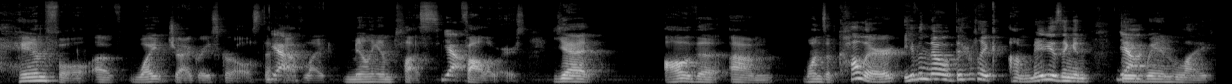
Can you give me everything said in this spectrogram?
handful of white drag race girls that Yeah. have like million plus Yeah. followers. Yet all of the um, ones of color, even though they're like amazing and they Yeah. win like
